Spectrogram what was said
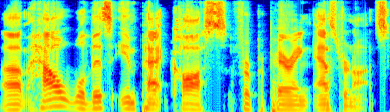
Um, how will this impact costs for preparing astronauts?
